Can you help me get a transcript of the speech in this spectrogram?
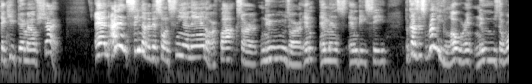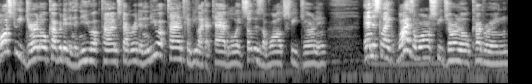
to keep their mouth shut. And I didn't see none of this on CNN or Fox or News or MSNBC because it's really low rent news. The Wall Street Journal covered it and the New York Times covered it. And the New York Times can be like a tabloid, so does the Wall Street Journal. And it's like, why is the Wall Street Journal covering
